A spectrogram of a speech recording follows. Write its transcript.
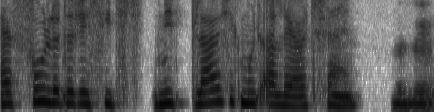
Hè, voelen er is iets niet pluis, ik moet alert zijn. Mhm.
